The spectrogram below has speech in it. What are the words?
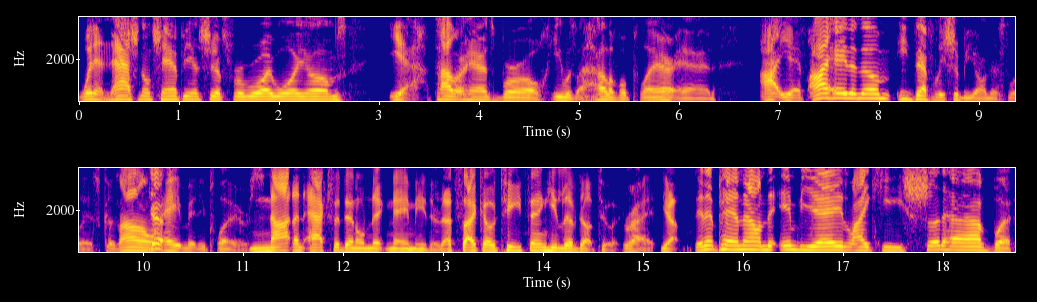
winning national championships for Roy Williams. Yeah, Tyler Hansbrough, he was a hell of a player. And I, yeah, if I hated him, he definitely should be on this list because I don't Yeah. hate many players. Not an accidental nickname either. That Psycho T thing, he lived up to it. Right. Yeah. Didn't pan out in the NBA like he should have, but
